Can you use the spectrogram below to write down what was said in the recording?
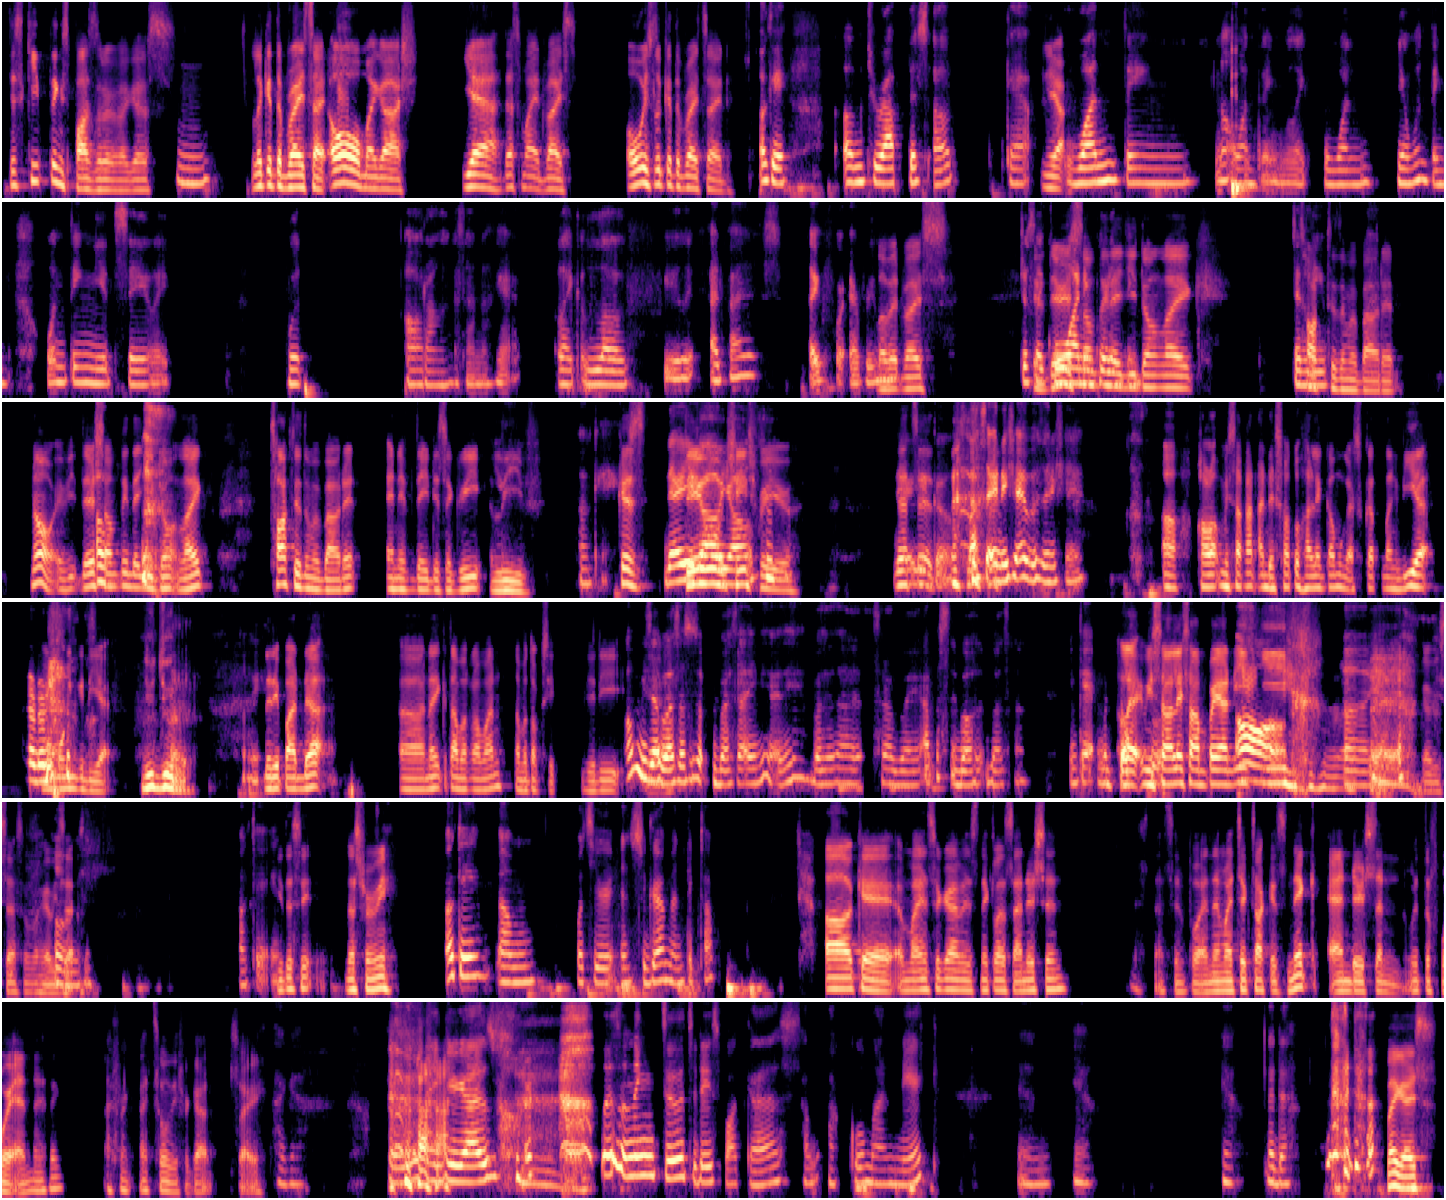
just keep things positive. I guess Hmm. look at the bright side. Oh my gosh, yeah, that's my advice. Always look at the bright side. Okay. Um, to wrap this up, okay, Yeah. one thing, not one thing, but like one, yeah, one thing, one thing you'd say like, buat orang kesana kayak like love really advice like for everyone. Love advice. Just if like there's one something that you don't like, then talk leave. to them about it. No, if you, there's Oh. something that you don't like, talk to them about it. And if they disagree, leave. Okay. Because There you they go, won't y'all. change for you. That's you it. go. Bahasa Indonesia, bahasa Indonesia. Uh, kalau misalkan ada suatu hal yang kamu nggak suka tentang dia, ngomongin ke dia. Jujur. Oke. Daripada uh, naik ke tambah kelamaan, tambah toksik. Jadi Oh bisa ya. bahasa bahasa ini gak sih bahasa Surabaya apa sih bahasa bahasa yang kayak medok Lek tuh. misalnya sampean Oh. iki. Ah, iya, iya. Gak bisa, sumpah gak Oh, bisa. bisa. Oke Gitu sih. That's for me. oke um what's your Instagram and TikTok Uh, okay, my Instagram is Nicholas Anderson. It's that simple. And then my TikTok is Nick Anderson with the four N, I think. I for- I totally forgot. Sorry. Okay, thank you guys for listening to today's podcast sama aku Manik and yeah yeah dadah dadah Bye guys.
